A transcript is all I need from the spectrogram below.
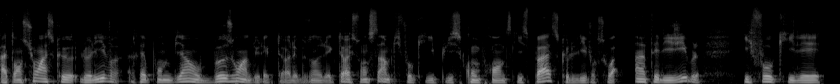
attention à ce que le livre réponde bien aux besoins du lecteur. Les besoins du lecteur, ils sont simples. Il faut qu'il puisse comprendre ce qui se passe, que le livre soit intelligible. Il faut qu'il ait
